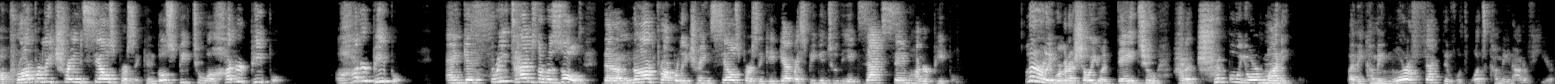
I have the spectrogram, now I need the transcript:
A properly trained salesperson can go speak to a hundred people, a hundred people, and get three times the result that a non-properly trained salesperson can get by speaking to the exact same hundred people. Literally, we're going to show you in day two how to triple your money by becoming more effective with what's coming out of here.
